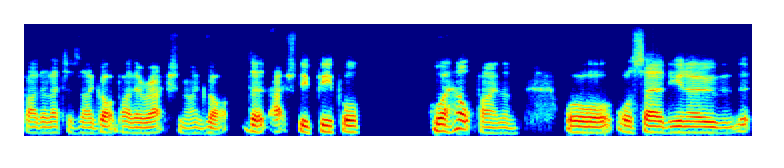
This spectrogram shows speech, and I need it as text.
by the letters I got, by the reaction I got, that actually people were helped by them, or or said, you know, that,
